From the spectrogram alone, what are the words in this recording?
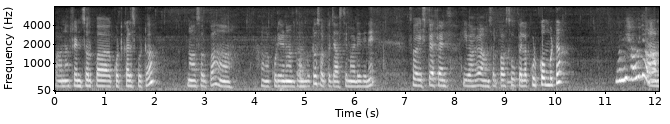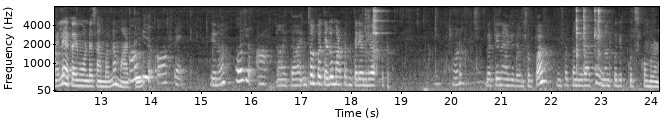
ನನ್ನ ಫ್ರೆಂಡ್ ಸ್ವಲ್ಪ ಕೊಟ್ಟು ಕಳಿಸ್ಬಿಟ್ಟು ನಾವು ಸ್ವಲ್ಪ ಕುಡಿಯೋಣ ಅಂತ ಅಂದ್ಬಿಟ್ಟು ಸ್ವಲ್ಪ ಜಾಸ್ತಿ ಮಾಡಿದ್ದೀನಿ. ಸೊ ಇಷ್ಟೇ ಫ್ರೆಂಡ್ಸ್ ಇವಾಗ ಒಂದು ಸ್ವಲ್ಪ ಸೂಪೆಲ್ಲ ಕುಡ್ಕೊಂಬಿಟ್ಟು ಆಮೇಲೆ ಕೈ ಮುಂಡೆ ಸಾಂಬಾರನ್ನ ಮಾಡ್ತೀನಿ. ಏನು? ಆಯಿತಾ? ಇನ್ನು ಸ್ವಲ್ಪ ತೆಳು ಮಾಡ್ಕೊತೀನಿ ತಡೆಯೋ ನೀರು ಹಾಕ್ಬಿಟ್ಟು. ನೋಡು ಗಟ್ಟಿನೇ ಆಗಿದೆ ಒಂದು ಸ್ವಲ್ಪ. ಒಂದು ಸ್ವಲ್ಪ ನೀರು ಹಾಕಿ ಇನ್ನೊಂದು ಕುದಿ ಕುದಿಸ್ಕೊಂಬಿಡೋಣ.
